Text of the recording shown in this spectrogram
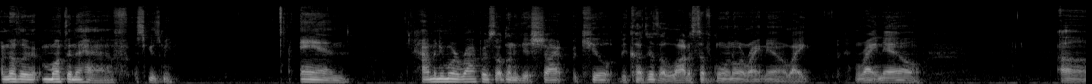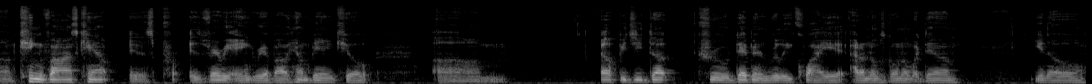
another month and a half, excuse me. And how many more rappers are going to get shot or killed? Because there's a lot of stuff going on right now. Like right now, um, King Von's camp is is very angry about him being killed. Um, FBG Duck crew they've been really quiet. I don't know what's going on with them, you know.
